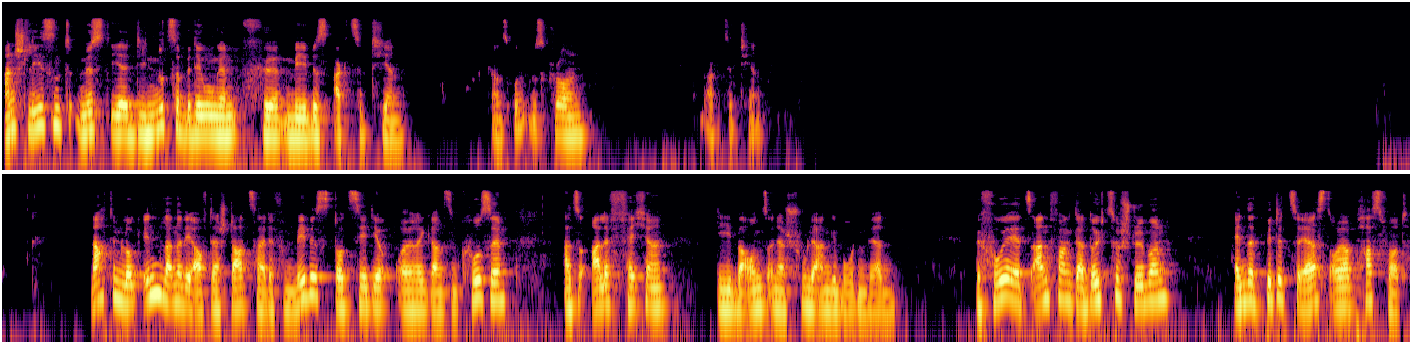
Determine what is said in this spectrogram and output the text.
Anschließend müsst ihr die Nutzerbedingungen für Mebis akzeptieren ganz unten scrollen und akzeptieren. Nach dem Login landet ihr auf der Startseite von Mebis. Dort seht ihr eure ganzen Kurse, also alle Fächer, die bei uns an der Schule angeboten werden. Bevor ihr jetzt anfangt, da durchzustöbern, ändert bitte zuerst euer Passwort.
